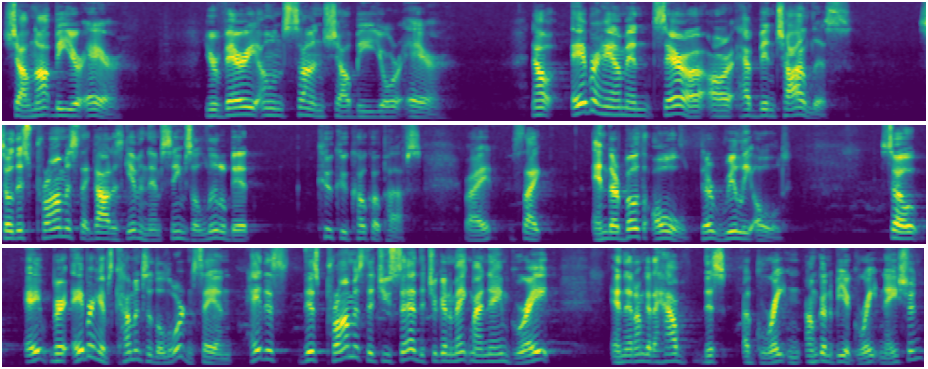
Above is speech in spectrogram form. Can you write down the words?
shall not be your heir. Your very own son shall be your heir. Now, Abraham and Sarah are, have been childless. So, this promise that God has given them seems a little bit cuckoo cocoa puffs, right? It's like, and they're both old. They're really old. So, Abraham's coming to the Lord and saying, Hey, this, this promise that you said that you're going to make my name great and that I'm going to have this a great I'm going to be a great nation.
